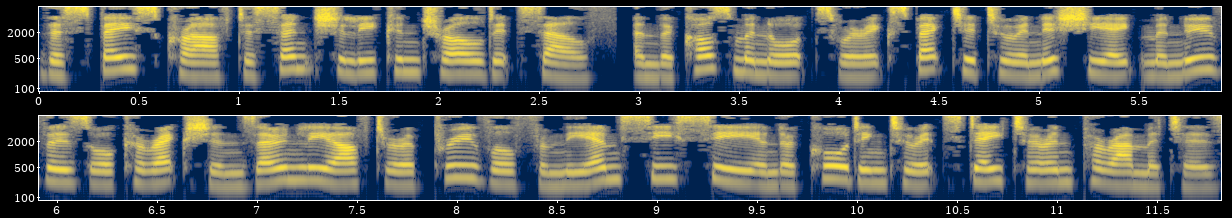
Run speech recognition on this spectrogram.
The spacecraft essentially controlled itself, and the cosmonauts were expected to initiate maneuvers or corrections only after approval from the MCC and according to its data and parameters.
